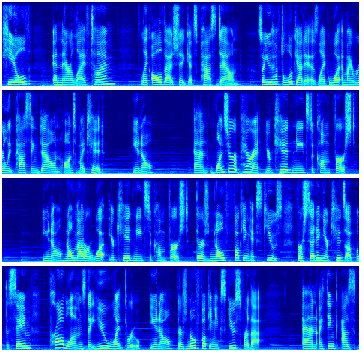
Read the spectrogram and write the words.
healed in their lifetime like all that shit gets passed down. So you have to look at it as like what am i really passing down onto my kid you know? And once you're a parent your kid needs to come first you know, no matter what, your kid needs to come first. There is no fucking excuse for setting your kids up with the same problems that you went through, you know? There's no fucking excuse for that. And I think as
